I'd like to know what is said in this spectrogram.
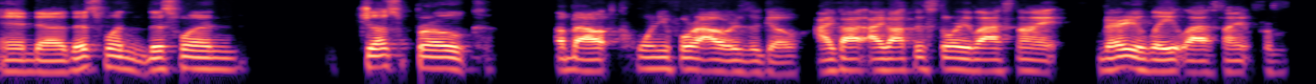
and uh, this one this one just broke about 24 hours ago. I got I got this story last night, very late last night from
